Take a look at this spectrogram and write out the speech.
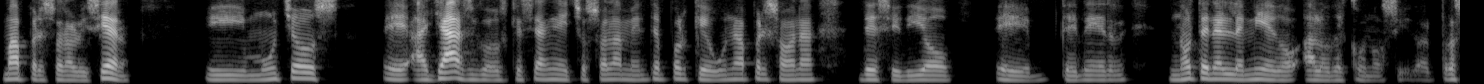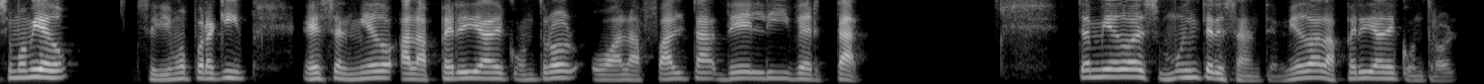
más personas lo hicieron. Y muchos eh, hallazgos que se han hecho solamente porque una persona decidió eh, tener, no tenerle miedo a lo desconocido. El próximo miedo, seguimos por aquí, es el miedo a la pérdida de control o a la falta de libertad. Este miedo es muy interesante, miedo a la pérdida de control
